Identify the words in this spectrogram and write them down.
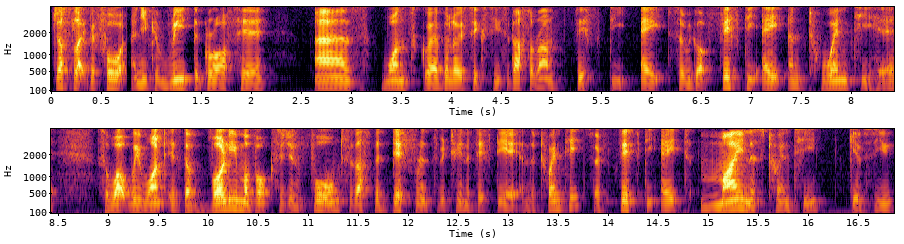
just like before and you can read the graph here as 1 square below 60, so that's around 58. So we got 58 and 20 here. So what we want is the volume of oxygen formed, so that's the difference between the 58 and the 20. So 58 minus 20 gives you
